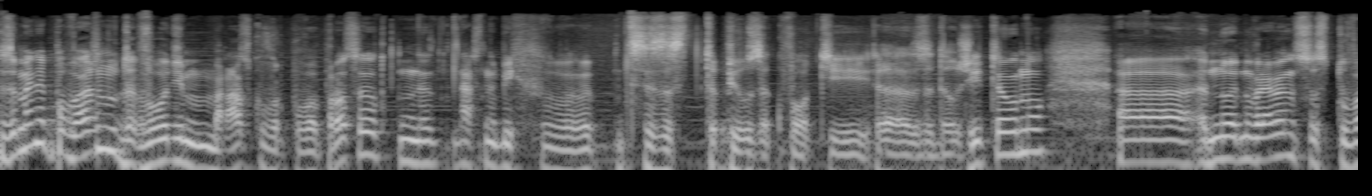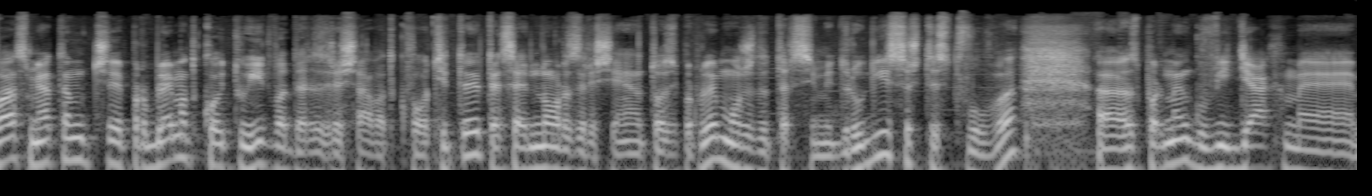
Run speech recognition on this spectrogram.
За мен е по-важно да водим разговор по въпроса. Аз не бих се застъпил за квоти задължително, но едновременно с това смятам, че проблемът, който идва да разрешават квотите, те са едно разрешение на този проблем, може да търсим и други, съществува. Според мен го видяхме,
